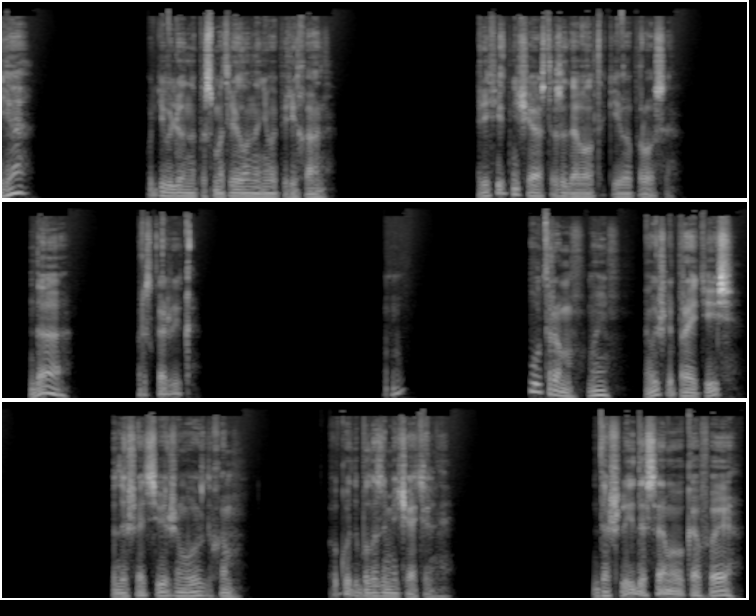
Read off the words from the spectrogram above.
Я?» Удивленно посмотрела на него Перехан. Рефик нечасто задавал такие вопросы. «Да, расскажи-ка». Утром мы вышли пройтись, подышать свежим воздухом. Погода была замечательная. Дошли до самого кафе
